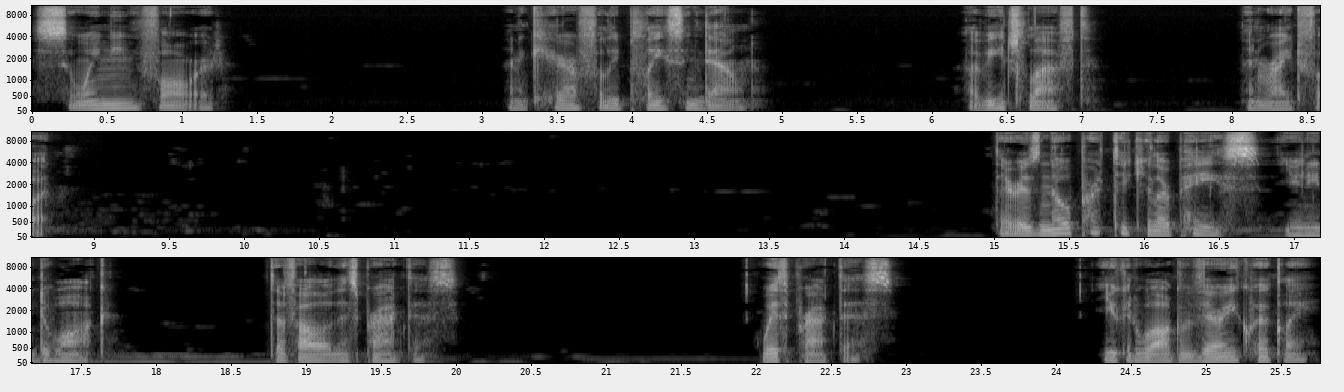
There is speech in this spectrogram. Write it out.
swinging forward and carefully placing down of each left and right foot. There is no particular pace you need to walk to follow this practice. With practice, you could walk very quickly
